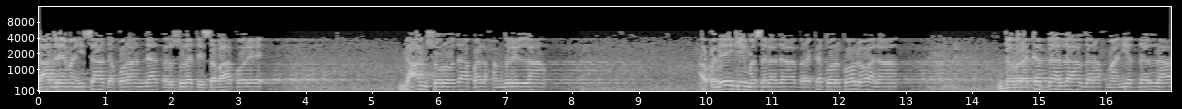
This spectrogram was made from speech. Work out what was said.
دا درېمه حصہ د قران دا تر سورته سبا پورې دام شروع ده په الحمدلله اپدې کې مسله ده برکت ورکول والا د برکت د الله او د رحمانیت د الله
